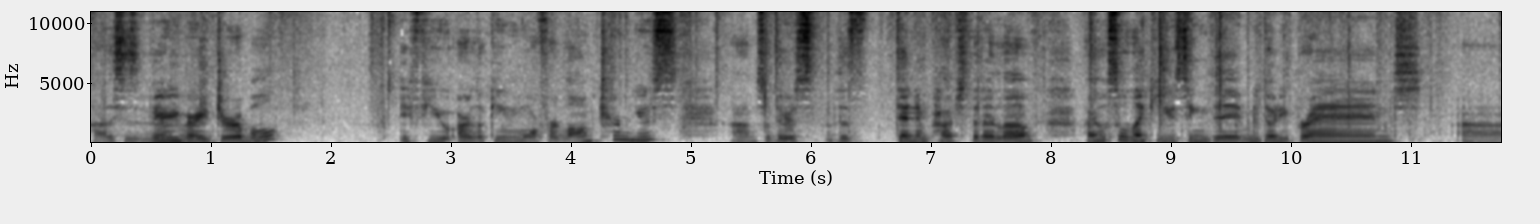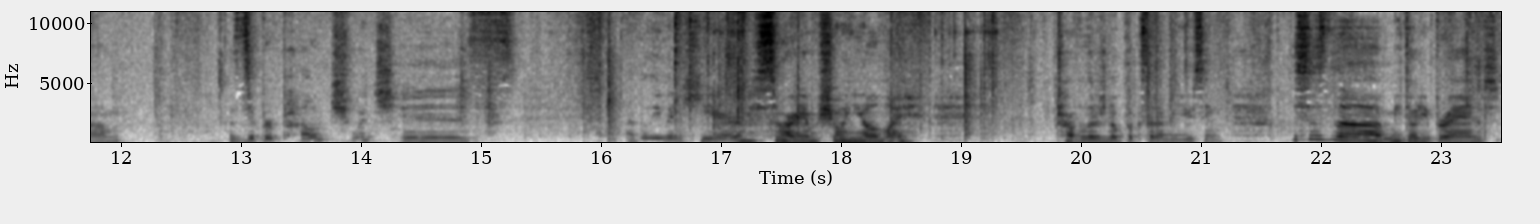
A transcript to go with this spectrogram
Uh, this is very, very durable if you are looking more for long-term use. Um, so there's this denim pouch that I love. I also like using the Midori brand um, zipper pouch, which is, I believe in here. Sorry, I'm showing you all my traveler's notebooks that I'm using. This is the Midori brand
